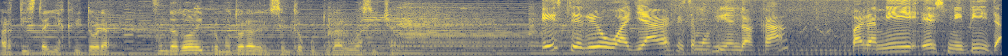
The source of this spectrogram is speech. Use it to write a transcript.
artista y escritora, fundadora y promotora del Centro Cultural Huasichay. Este río Guayaga que estamos viendo acá, para mí es mi vida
